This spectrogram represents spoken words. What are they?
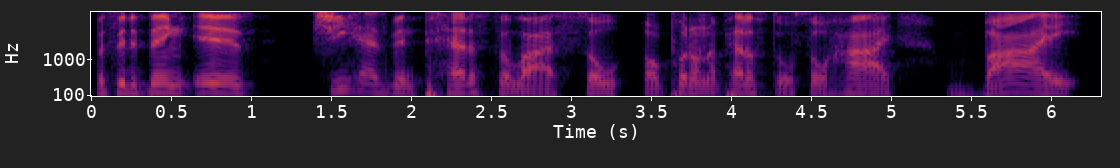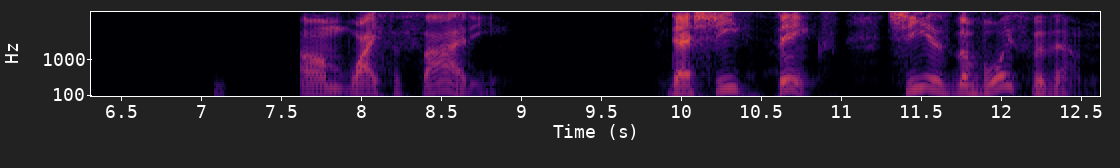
But see, the thing is, she has been pedestalized so, or put on a pedestal so high by um, white society that she thinks she is the voice for them.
